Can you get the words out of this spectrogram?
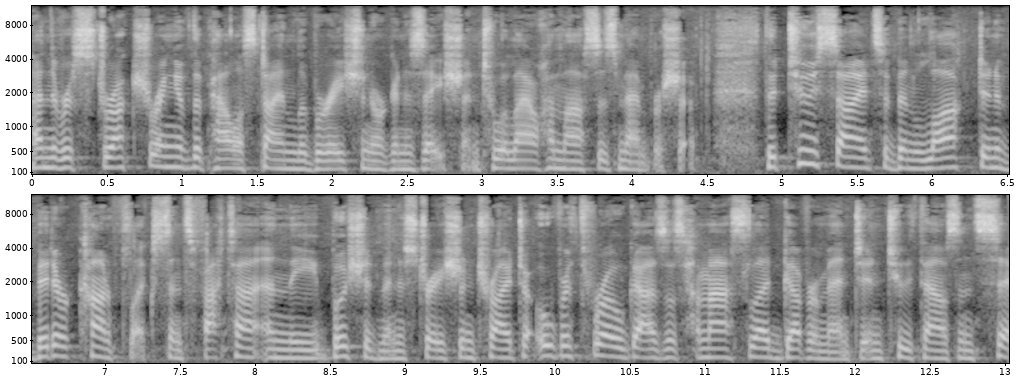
and the restructuring of the Palestine Liberation Organization to allow Hamas's membership. The two sides have been locked in a bitter conflict since Fatah and the Bush administration tried to overthrow Gaza's Hamas-led government in 2006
